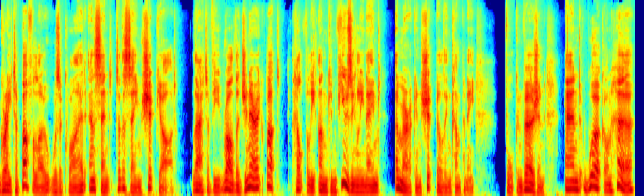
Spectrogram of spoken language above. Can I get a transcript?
Greater Buffalo was acquired and sent to the same shipyard, that of the rather generic but helpfully unconfusingly named American Shipbuilding Company, for conversion, and work on her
